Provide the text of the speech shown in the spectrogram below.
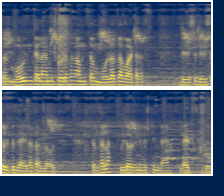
तर म्हणून त्याला आम्ही थोडासा आमचा मोलाचा वाटा दीडशे दीडशे रुपये द्यायला चाललो आहोत. तर चला without investing time let's go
